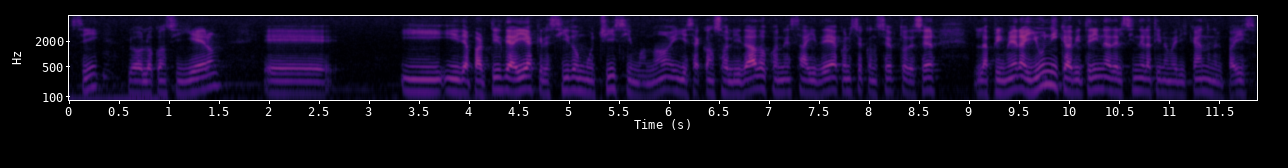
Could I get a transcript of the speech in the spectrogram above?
¿sí? Lo, lo consiguieron y, y, a partir de ahí ha crecido muchísimo, ¿no? Y se ha consolidado con esa idea, con ese concepto de ser la primera y única vitrina del cine latinoamericano en el país.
